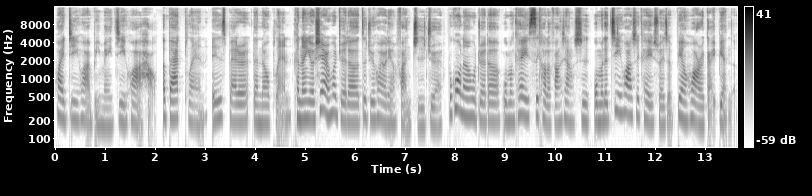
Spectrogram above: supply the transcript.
坏计划比没计划好。A bad plan is better than no plan。可能有些人会觉得这句话有点反直觉，不过呢，我觉得我们可以思考的方向是，我们的计划是可以随着变化而改变的。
